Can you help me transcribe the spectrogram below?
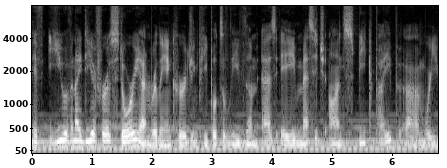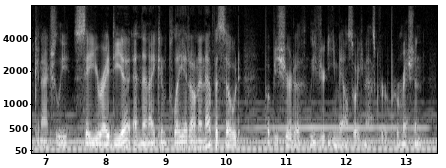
If you have an idea for a story, I'm really encouraging people to leave them as a message on SpeakPipe, um, where you can actually say your idea and then I can play it on an episode. But be sure to leave your email so I can ask for permission.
